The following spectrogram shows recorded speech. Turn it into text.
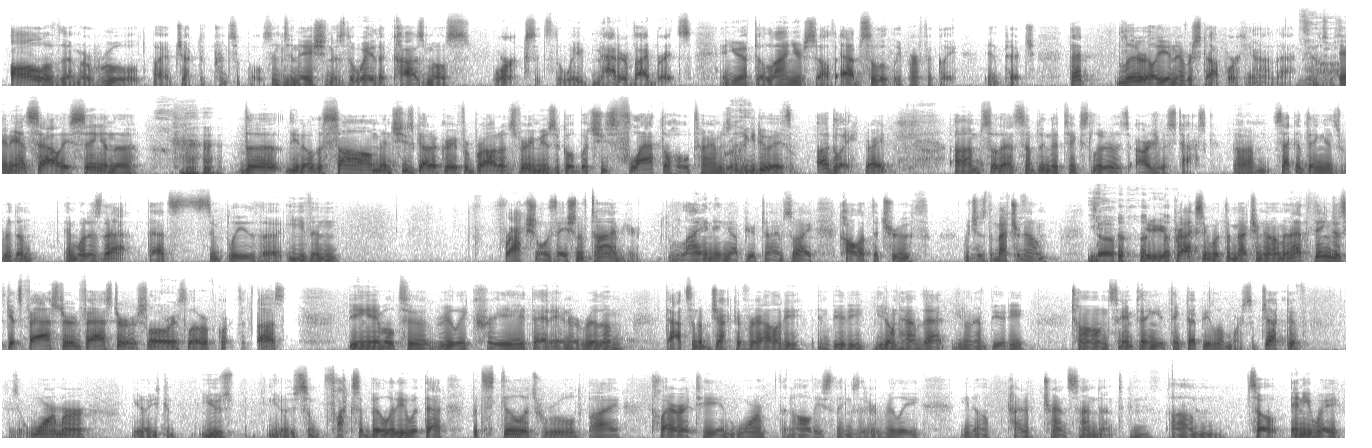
All of them are ruled by objective principles. Mm. Intonation is the way the cosmos works, it's the way matter vibrates, and you have to align yourself absolutely perfectly in pitch. That literally, you never stop working on that. And Aunt Sally's singing the the you know the psalm and she's got a great vibrato and it's very musical but she's flat the whole time. There's nothing you can do. It's ugly right? Um, so that's something that takes literally it's arduous task. Um, second thing is rhythm. And what is that? That's simply the even fractionalization of time. You're lining up your time. So i call it the truth which is the metronome so you know, you're practicing with the metronome and that thing just gets faster and faster or slower and slower. Of course it's us. Being able to really create that inner rhythm that's an objective reality in beauty. You don't have that. You don't have beauty. Tone same thing. You'd think that'd be a little more subjective. Is it warmer? You know you can use you know there's some flexibility with that but still it's ruled by clarity and warmth and all these things that are really you know kind of transcendent. Um, so anyway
